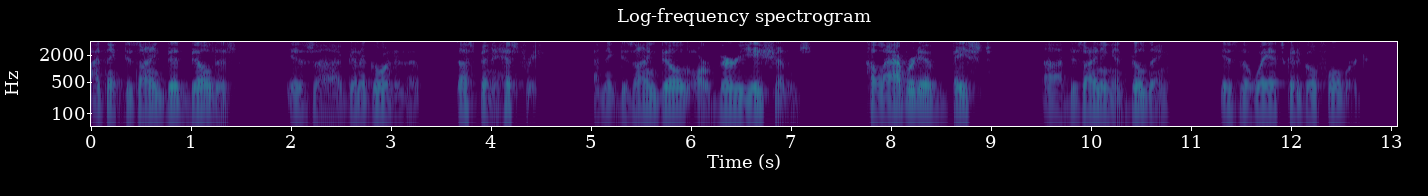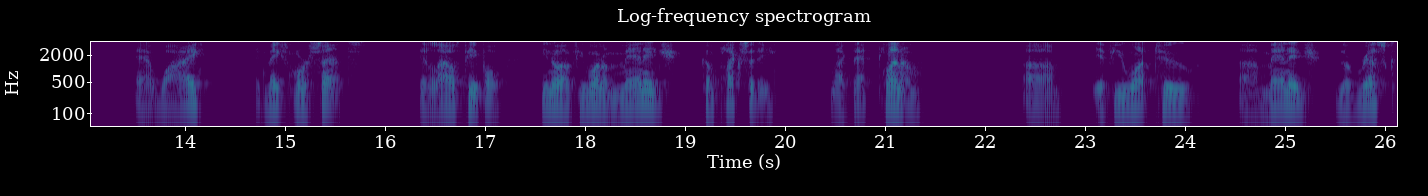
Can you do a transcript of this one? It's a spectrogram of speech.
I think design bid build is is uh, going to go into the dustbin of history. I think design build or variations, collaborative based uh, designing and building is the way it's going to go forward. And why? It makes more sense. It allows people you know, if you want to manage complexity like that plenum, um, if you want to uh, manage the risk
